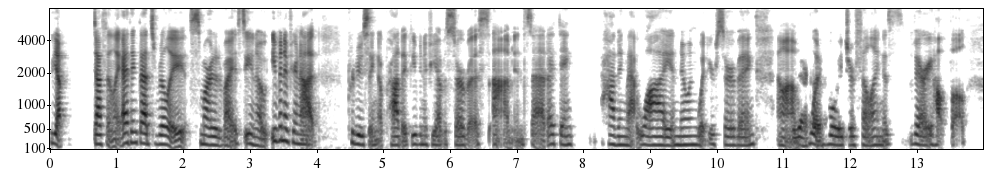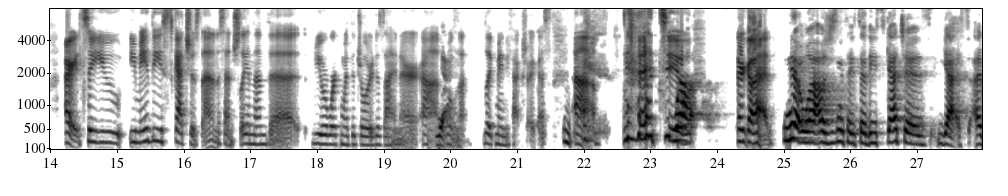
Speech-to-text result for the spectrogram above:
Yeah, definitely. I think that's really smart advice. You know, even if you're not producing a product, even if you have a service um, instead, I think having that why and knowing what you're serving um, exactly. what void you're filling is very helpful all right so you you made these sketches then essentially and then the you were working with the jewelry designer uh yes. well not like manufacturer i guess mm. um to well, or go ahead no well i was just going to say so these sketches yes i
